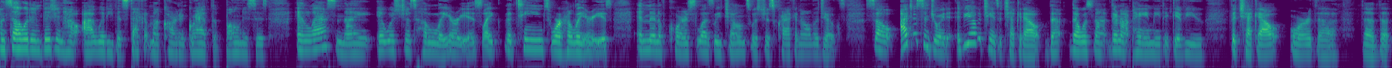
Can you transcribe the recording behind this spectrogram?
and so I would envision how I would even stack up my card and grab the bonuses. And last night, it was just hilarious. Like the teams were hilarious. And then, of course, Leslie Jones was just cracking all the jokes. So I just enjoyed it. If you have a chance to check it out, that, that was not, they're not paying me to give you the checkout or the, the, the,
